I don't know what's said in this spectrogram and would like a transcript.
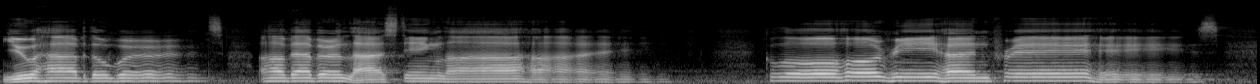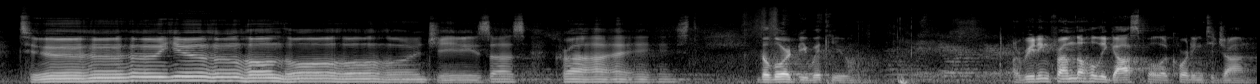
You have the words of everlasting life. Glory and praise to you, O Lord Jesus Christ. The Lord be with you. A reading from the Holy Gospel according to John.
